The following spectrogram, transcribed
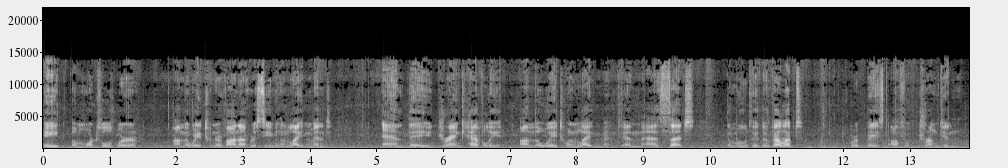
eight immortals were on their way to nirvana, receiving enlightenment, and they drank heavily on the way to enlightenment. And as such, the moves they developed were based off of drunken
